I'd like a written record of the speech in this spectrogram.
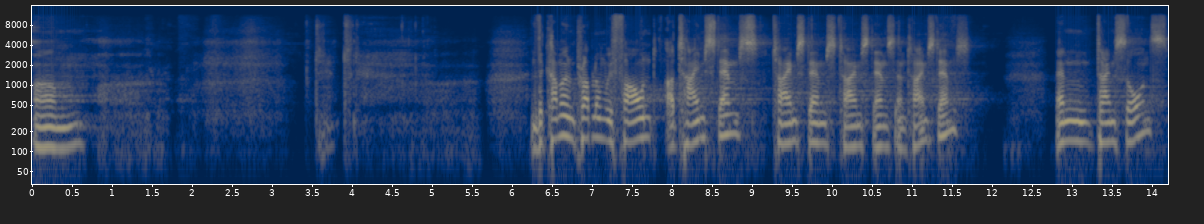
Um, the common problem we found are timestamps, timestamps, timestamps, and timestamps. And time zones,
